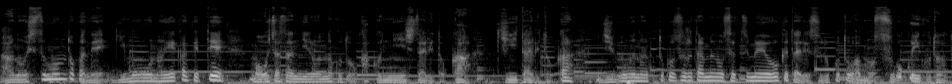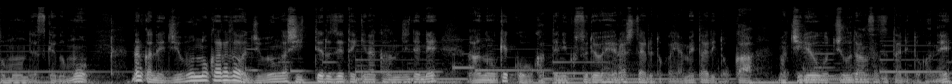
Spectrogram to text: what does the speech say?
あの質問とかね疑問を投げかけて、まあ、お医者さんにいろんなことを確認したりとか聞いたりとか自分が納得するための説明を受けたりすることはもうすごくいいことだと思うんですけどもなんかね自分の体は自分が知ってるぜ的な感じでねあの結構勝手に薬を減らしたりとかやめたりとか、まあ、治療を中断させたりとかね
